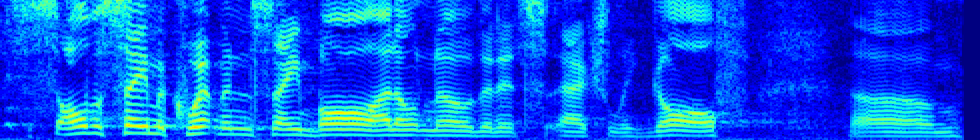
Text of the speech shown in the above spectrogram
It's all the same equipment, same ball. I don't know that it's actually golf. Um,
